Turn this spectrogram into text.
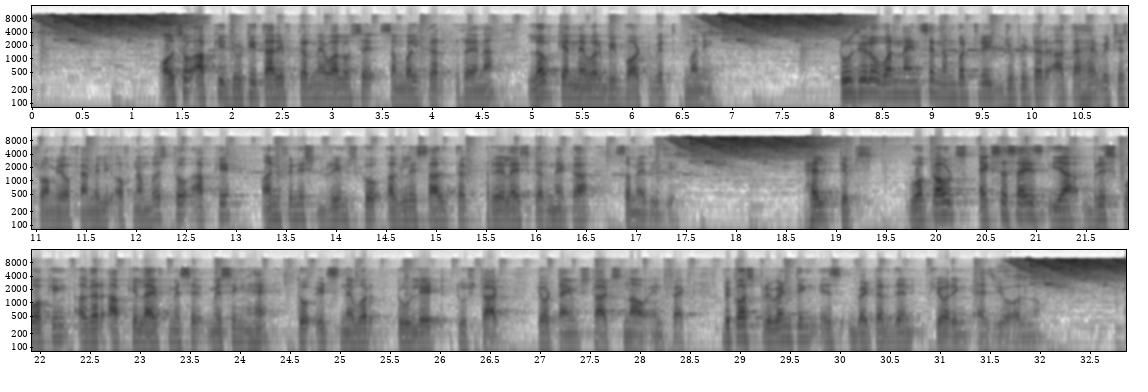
also आपकी झूठी तारीफ़ करने वालों से संभल कर रहना। Love can never be bought with money 2019 से नंबर थ्री जुपिटर आता है which is from your family of numbers तो आपके अनफिनिश्ड ड्रीम्स को अगले साल तक रियलाइज़ करने का समय दीजिए। हेल्थ टिप्स वर्कआउट्स एक्सरसाइज या ब्रिस्क वॉकिंग अगर आपकी लाइफ में से मिसिंग है तो it's never too late to start your time start now in fact because preventing is better than curing as you all know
